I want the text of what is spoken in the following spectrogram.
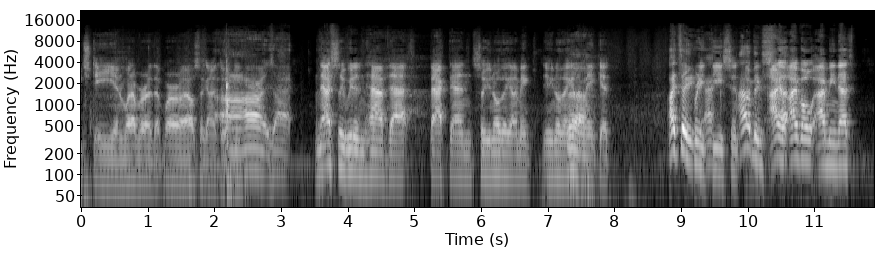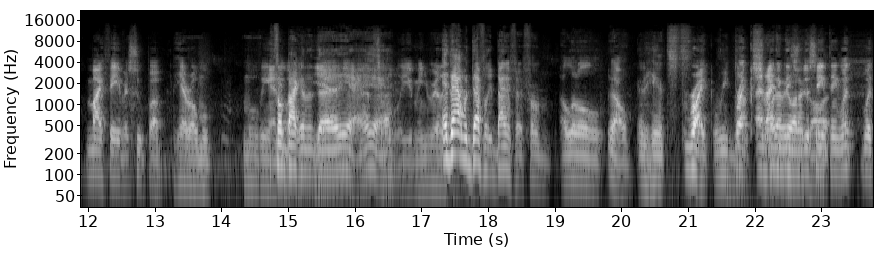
HD and whatever that where else they're gonna do. Mean, all right, Zach. naturally, we didn't have that back then, so you know they're gonna make you know they're gonna Yeah. make it I'd say pretty I- decent. I don't mean, think I I vote. I mean, that's my favorite superhero mo- movie. Anyway. From back in the day, yeah, yeah. absolutely. I mean, you really And that would definitely benefit from a little, you know, enhanced right, redux right. And or I whatever think you they want should do the call same it. thing with with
